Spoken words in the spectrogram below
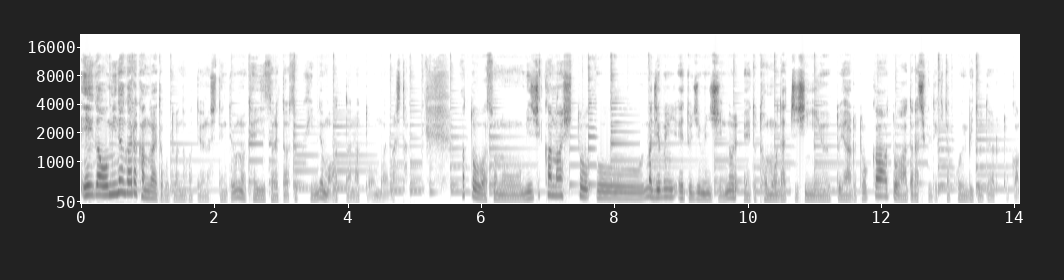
映画を見ながら考えたことがなかったような視点というのを提示された作品でもあったなと思いました。あとは、その、身近な人、まあ、自分、えっ、ー、と、自分自身の、えっ、ー、と、友達、親友とやるとか、あとは新しくできた恋人であるとか、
